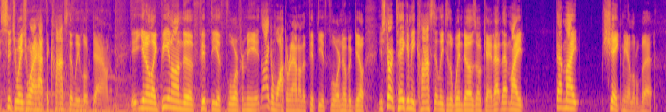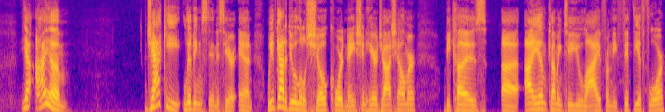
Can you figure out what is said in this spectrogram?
situation where I have to constantly look down. You know, like being on the 50th floor for me, I can walk around on the 50th floor, no big deal. You start taking me constantly to the windows, okay, that that might that might shake me a little bit. Yeah, I um Jackie Livingston is here and we've got to do a little show coordination here, Josh Helmer, because uh, I am coming to you live from the 50th floor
